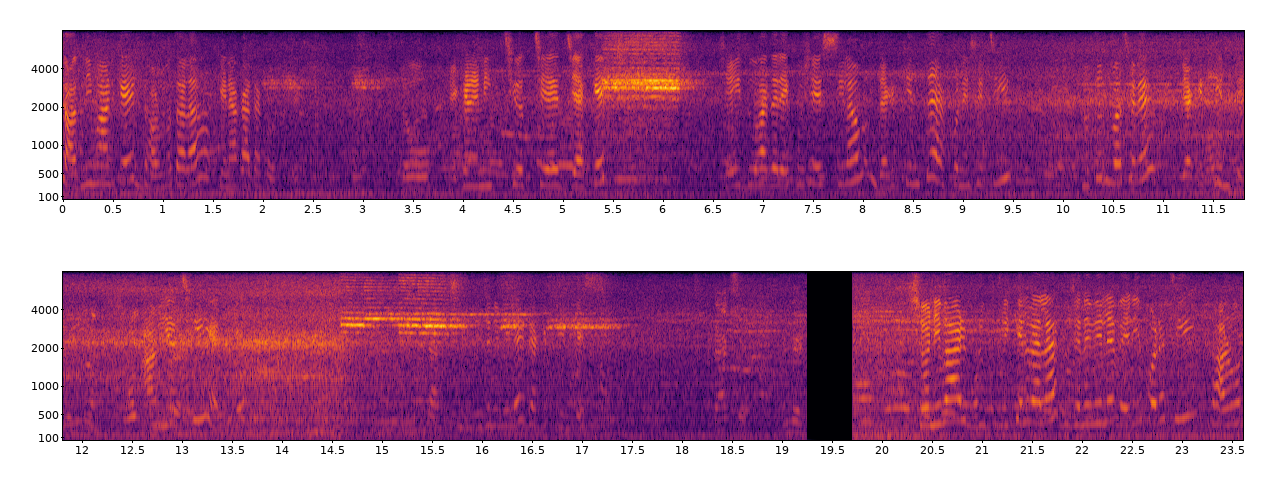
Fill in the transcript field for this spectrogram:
চাঁদনি মার্কেট, ধর্মতলা, কেনাকাটা করতে। তো এখানে নিচ্ছি হচ্ছে জ্যাকেট। সেই দু হাজার একুশে এসেছিলাম, জ্যাকেট কিনতে, এখন এসেছি নতুন বছরে জ্যাকেট কিনতে। আমি আছি আজকে দুজনে মিলে জ্যাকেট কিনতে এসেছি। শনিবার বিকেলবেলা দুজনে মিলে বেরিয়ে পড়েছি ঘুরতে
